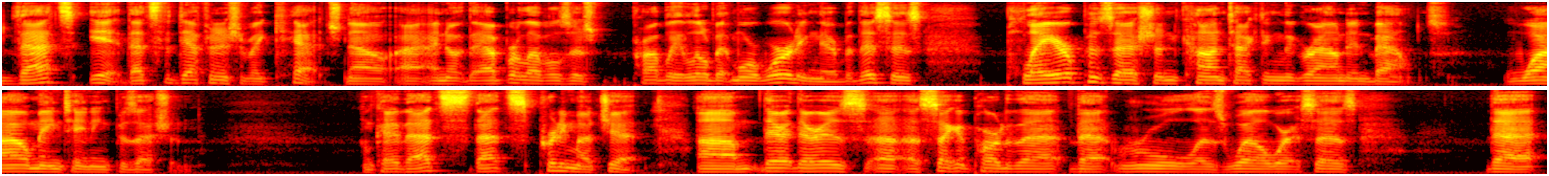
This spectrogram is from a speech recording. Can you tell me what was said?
That's it. That's the definition of a catch. Now, I, I know at the upper levels there's probably a little bit more wording there, but this is player possession contacting the ground in bounds while maintaining possession. Okay, that's that's pretty much it. Um, there there is a, a, second part of that that rule as well, where it says that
